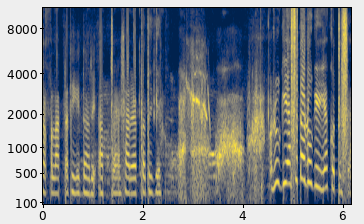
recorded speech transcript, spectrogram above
সকাল আটটা থেকে দাঁড়িয়ে আটটা, সাড়ে আটটা থেকে। রুগী আছে তো, রুগী ইয়া করতেছে।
